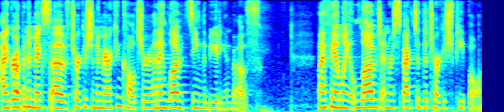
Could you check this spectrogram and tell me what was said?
I grew up in a mix of Turkish and American culture, and I loved seeing the beauty in both. My family loved and respected the Turkish people,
